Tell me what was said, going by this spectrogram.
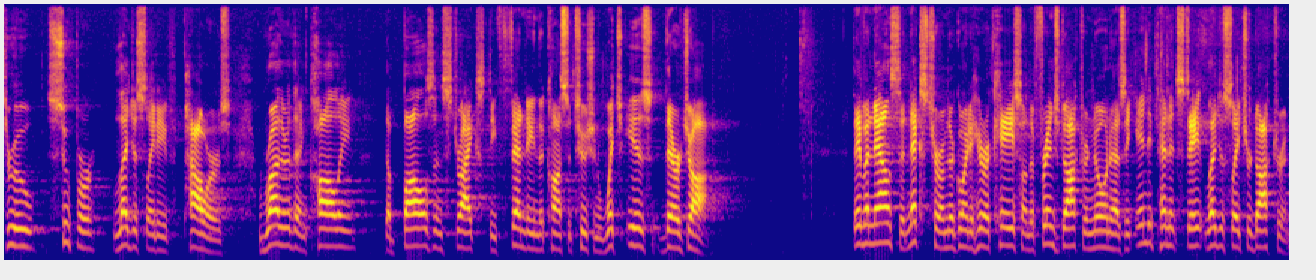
through super legislative powers rather than calling the balls and strikes defending the Constitution, which is their job. They've announced that next term they're going to hear a case on the fringe doctrine known as the Independent State Legislature Doctrine.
